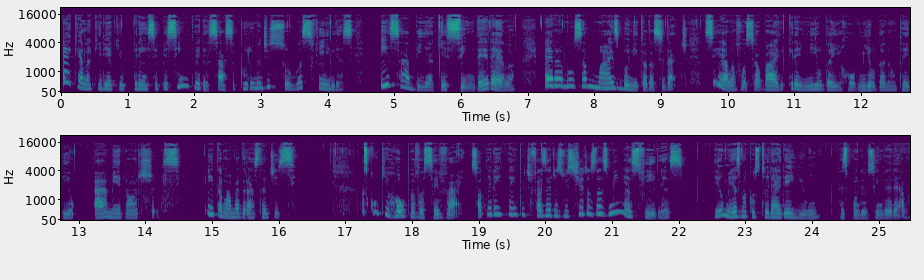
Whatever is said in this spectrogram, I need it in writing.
É que ela queria que o príncipe se interessasse por uma de suas filhas e sabia que Cinderela era a moça mais bonita da cidade. Se ela fosse ao baile, Cremilda e Romilda não teriam a menor chance. Então a madrasta disse: Mas com que roupa você vai? Só terei tempo de fazer os vestidos das minhas filhas. Eu mesma costurarei um, respondeu Cinderela.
